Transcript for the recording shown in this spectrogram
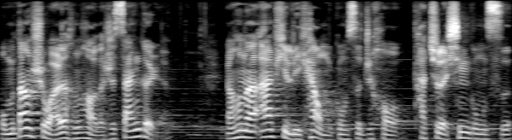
我们当时玩的很好的是三个人。然后呢，阿 P 离开我们公司之后，他去了新公司，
